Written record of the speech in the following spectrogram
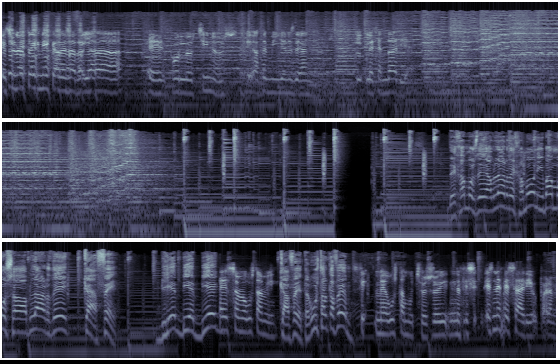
es una técnica desarrollada eh, por los chinos eh, hace millones de años. Le- Legendaria. Dejamos de hablar de jamón y vamos a hablar de café. Bien, bien, bien. Eso me gusta a mí. Café. ¿Te gusta el café? Sí, me gusta mucho. Soy neces- es necesario para mí.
